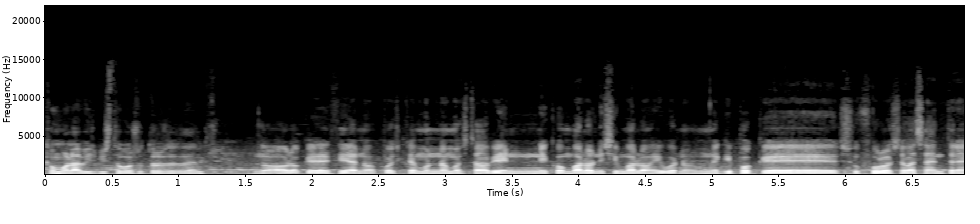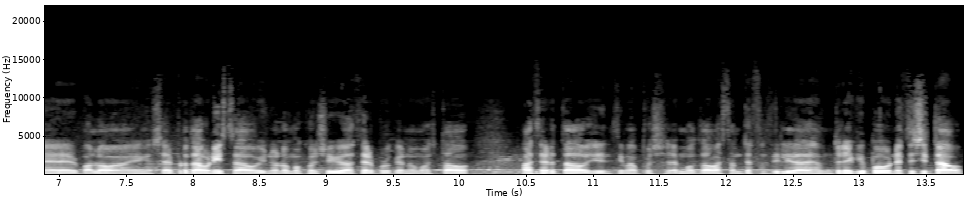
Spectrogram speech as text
¿cómo la habéis visto vosotros desde dentro? No, lo que decía, ¿no? Pues que no hemos estado bien ni con balón ni sin balón y bueno, un equipo que su fútbol se basa en tener el balón, en ser protagonista, hoy no lo hemos conseguido hacer porque no hemos estado acertados y encima pues hemos dado bastantes facilidades a un equipo necesitado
